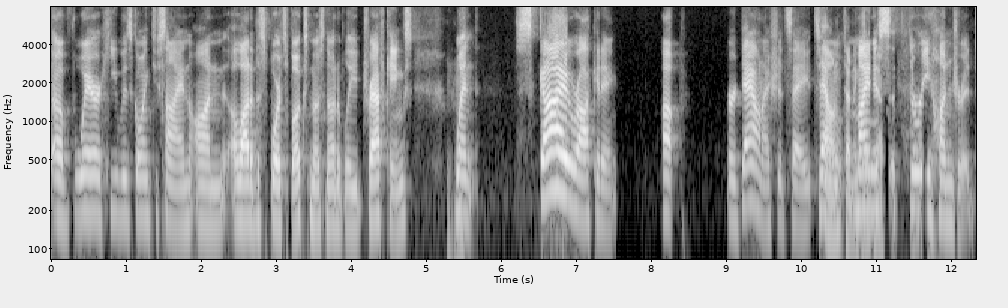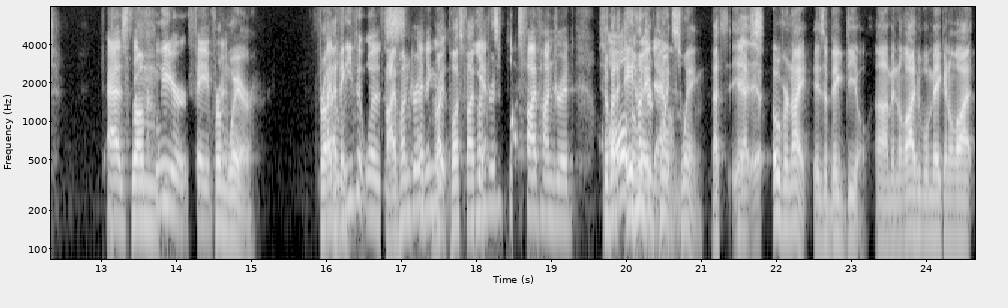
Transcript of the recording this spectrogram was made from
of where he was going to sign on a lot of the sports books, most notably DraftKings, mm-hmm. went skyrocketing up or down, I should say, to down, minus yeah. 300 as from, the clear favorite. From where? From, I, I believe it was 500, I think right? Plus 500? Yes, plus 500. So about an 800 point swing. That's yes. overnight is a big deal. Um, and a lot of people making a lot,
